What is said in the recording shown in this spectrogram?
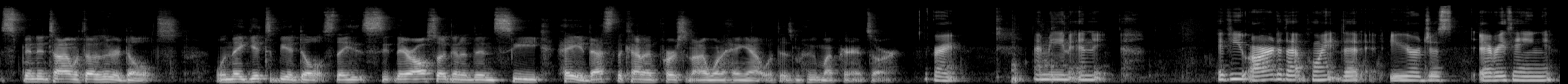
spending time with other adults when they get to be adults they see, they're also going to then see hey that's the kind of person i want to hang out with is who my parents are Right. I mean, and if you are to that point that you're just everything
